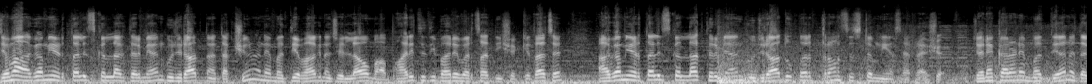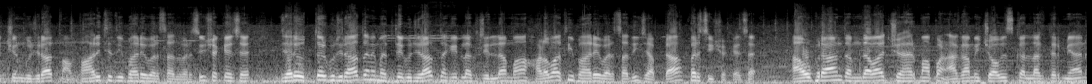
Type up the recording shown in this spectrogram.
જેમાં આગામી અડતાલીસ કલાક દરમિયાન ગુજરાતના દક્ષિણ અને મધ્ય ભાગના જિલ્લાઓમાં ભારેથી ભારે વરસાદની શક્યતા છે. આગામી અડતાલીસ કલાક દરમિયાન ગુજરાત ઉપર ત્રણ સિસ્ટમની અસર રહેશે. જેને કારણે મધ્ય અને દક્ષિણ ગુજરાતમાં ભારેથી ભારે વરસાદ વરસી શકે છે. જ્યારે ઉત્તર ગુજરાત અને મધ્ય ગુજરાતના કેટલાક જિલ્લામાં હળવાથી ભારે વરસાદી ઝાપટા વરસી શકે છે. આ ઉપરાંત અમદાવાદ શહેરમાં પણ આગામી ચોવીસ કલાક દરમિયાન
